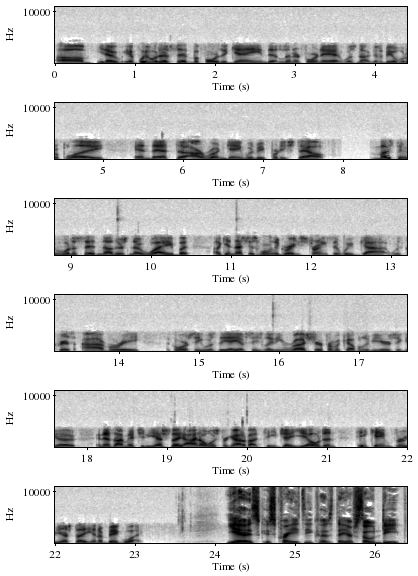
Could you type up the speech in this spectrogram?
Um, you know, if we would have said before the game that Leonard Fournette was not going to be able to play and that uh, our run game would be pretty stout, most people would have said, no, there's no way. But again, that's just one of the great strengths that we've got with Chris Ivory, of course, he was the AFC's leading rusher from a couple of years ago. And as I mentioned yesterday, I'd almost forgot about T.J. Yeldon. He came through yesterday in a big way. Yeah, it's it's crazy because they are so deep.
